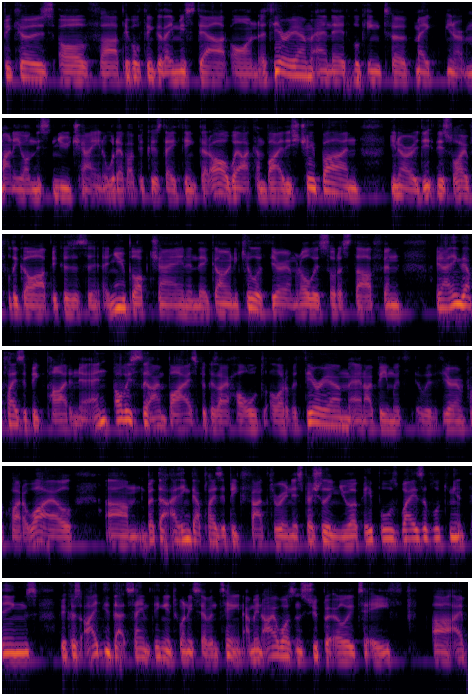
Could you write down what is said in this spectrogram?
because of uh, people think that they missed out on Ethereum and they're looking to make you know money on this new chain or whatever because they think that oh well I can buy this cheaper and you know th- this will hopefully go up because it's a, a new blockchain and they're going to kill Ethereum and all this sort of stuff. And you know I think that plays a big part in it. And obviously, I'm biased because I hold a lot of Ethereum and I've been with, with Ethereum for quite a while. Um, but that, I think that plays a big factor in, especially newer people's ways of looking at things, because I did that same thing in 2017. I mean, I wasn't super early to ETH. Uh, I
